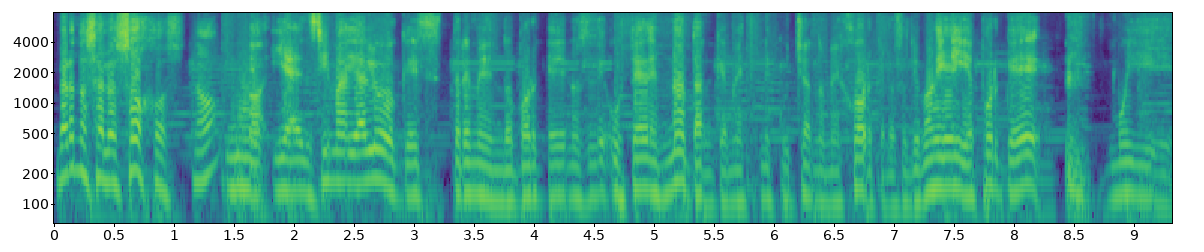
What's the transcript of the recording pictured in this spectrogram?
vernos a los ojos, ¿no? No, y encima hay algo que es tremendo, porque no sé, ustedes notan que me están escuchando mejor que los últimos días y es porque muy,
